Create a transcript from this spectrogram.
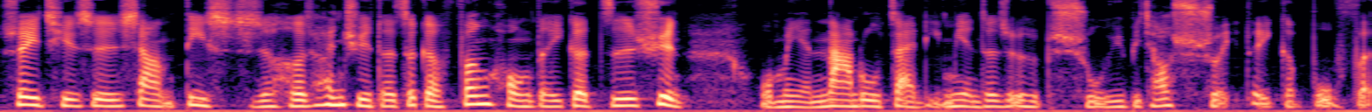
所以其实像第十河川局的这个分红的一个资讯，我们也纳入在里面，这就是属于比较水的一个部分。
